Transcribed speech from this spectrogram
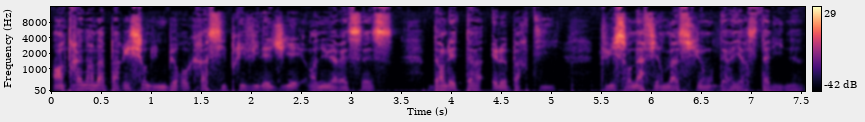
entraînant l'apparition d'une bureaucratie privilégiée en URSS, dans l'État et le Parti, puis son affirmation derrière Staline.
